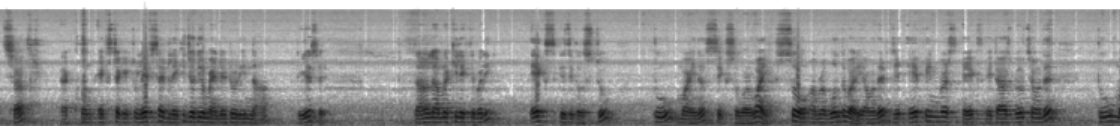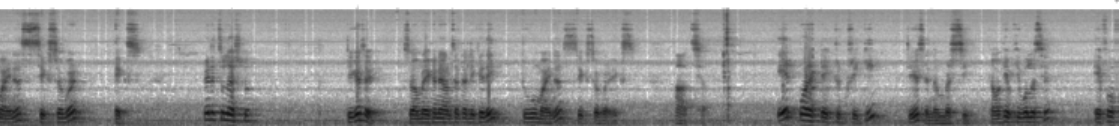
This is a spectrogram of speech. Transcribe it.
আচ্ছা এখন এক্সটাকে একটু লেফট সাইড লিখি, যদিও ম্যান্ডেটরি না, ঠিক আছে? তাহলে আমরা কি লিখতে পারি? X is equals to two minus six over Y so আমরা বলতে পারি আমাদের যে এফ ইনভার্স এক্স এটা আসবে হচ্ছে আমাদের two minus six over X এটা চলে আসলো, ঠিক আছে? সো আমরা এখানে আনসারটা লিখে দিই। Two minus six over X আচ্ছা। এরপরেরটা একটু ট্রিকি ঠিক আছে? নাম্বার সি আমাকে কি বলেছে? F of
